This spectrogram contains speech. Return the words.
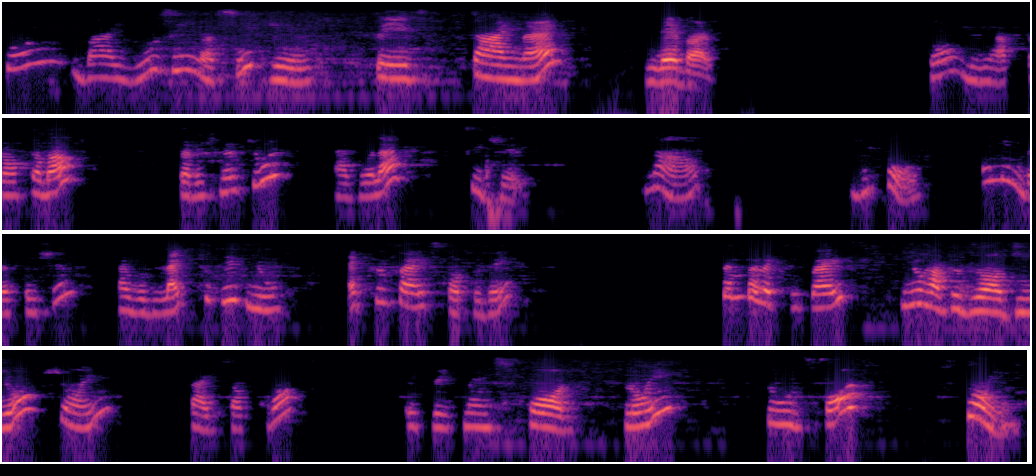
Sowing by using a seed drill saves time and labor. So we have talked about traditional tool as well as drill. Now, before ending the session, I would like to give you exercise for today. Simple exercise. you have to draw geo showing types of crops, equipments for flowing, tools for sowing.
